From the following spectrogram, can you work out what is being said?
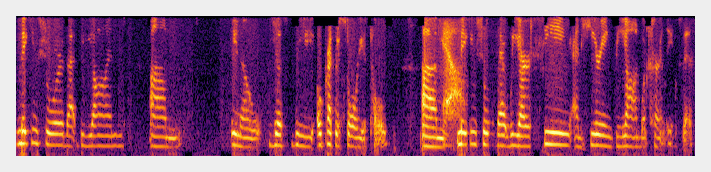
making sure that beyond, um, you know, just the oppressor's story is told um, yeah. making sure that we are seeing and hearing beyond what currently exists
